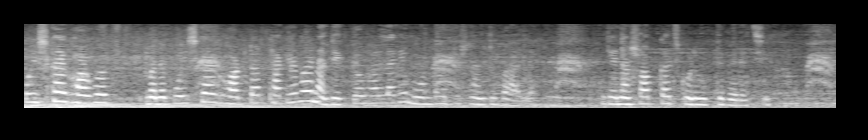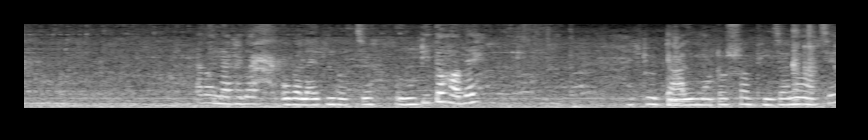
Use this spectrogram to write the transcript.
পরিষ্কার ঘর মানে পরিষ্কার ঘরটার থাকলে পরে না দেখতেও ভালো লাগে, মনটা একটু শান্তি পাওয়া যায়। যে না, সব কাজ করে উঠতে পেরেছি। এখন দেখা যাক ওবেলায় কি হচ্ছে। রুটি তো হবে। একটু ডাল, মটর সব ভিজানো আছে।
